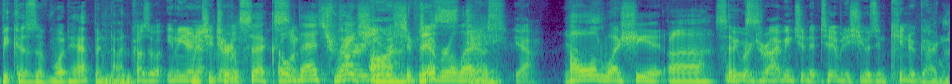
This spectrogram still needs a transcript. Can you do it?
because of what happened on 'Cause of- you know, when not she turned go- six. Oh, that's right. party She was On September this 11th. day. Yes. Yeah. How old was she? Uh, We were driving to Nativity. She was in kindergarten.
